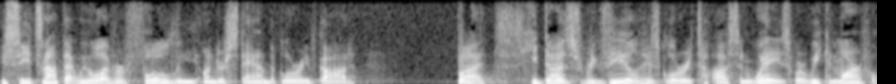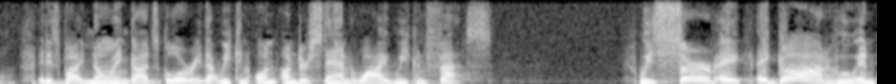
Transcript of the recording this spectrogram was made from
You see, it's not that we will ever fully understand the glory of God, but He does reveal His glory to us in ways where we can marvel. It is by knowing God's glory that we can un- understand why we confess. We serve a, a God who in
